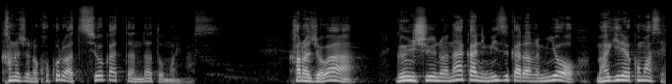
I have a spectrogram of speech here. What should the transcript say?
彼女の心は強かったんだと思います。彼女は群衆の中に自らの身を紛れ込ませ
